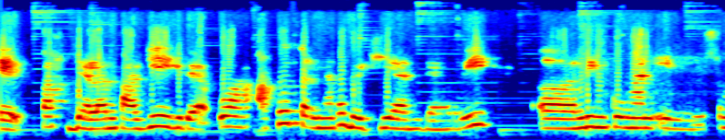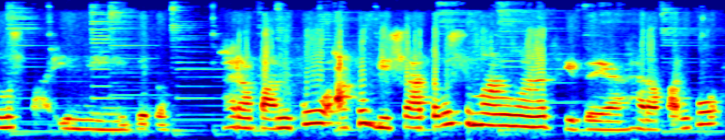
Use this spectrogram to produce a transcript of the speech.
eh pas jalan pagi gitu ya. Wah aku ternyata bagian dari uh, lingkungan ini semesta ini gitu. Harapanku aku bisa terus semangat gitu ya. Harapanku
